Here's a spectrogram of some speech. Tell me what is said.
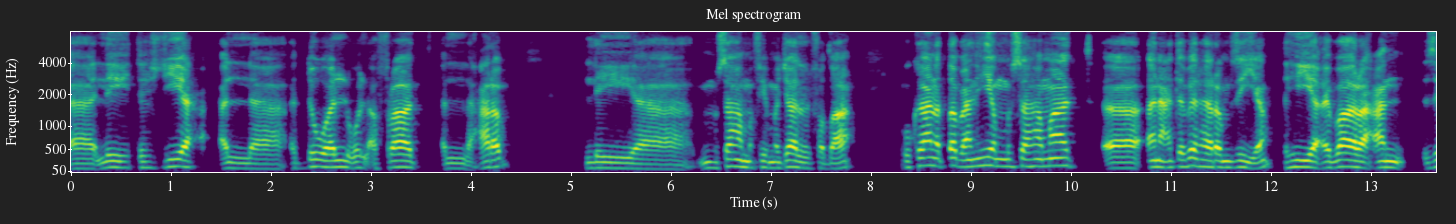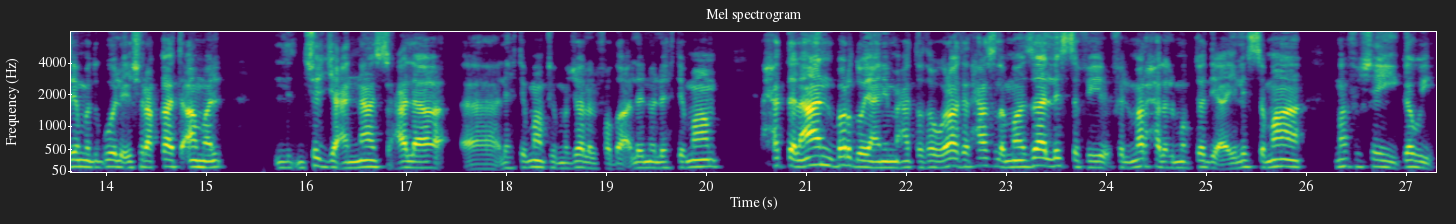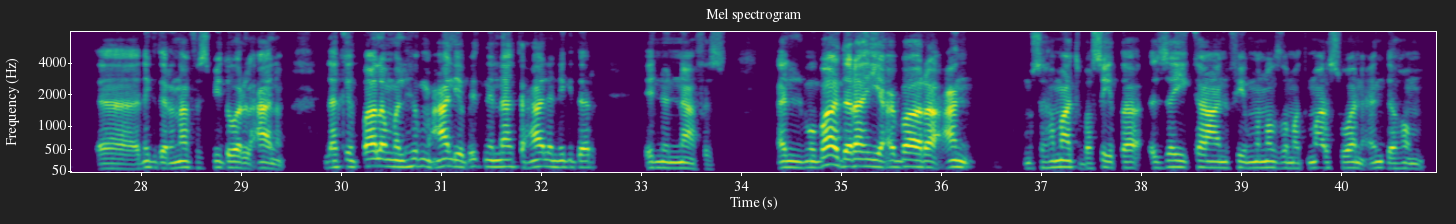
آه لتشجيع الدول والأفراد العرب لمساهمه في مجال الفضاء. وكانت طبعا هي مساهمات آه أنا أعتبرها رمزية. هي عبارة عن زي ما تقول إشراقات أمل نشجع الناس على آه، الاهتمام في مجال الفضاء لأنه الاهتمام حتى الآن برضو يعني مع التطورات الحاصلة ما زال لسه في في المرحلة المبتدئة أي لسه ما ما في شيء قوي آه، نقدر ننافس به دول العالم. لكن طالما الهمة عالية بإذن الله تعالى نقدر إنه ننافس. المبادرة هي عبارة عن مساهمات بسيطة زي كان في منظمة مارس 1 عندهم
